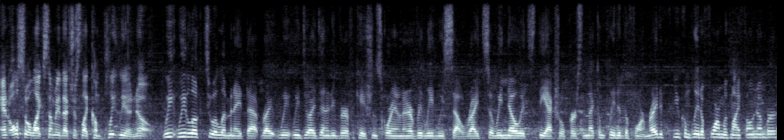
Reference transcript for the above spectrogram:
And also like somebody that's just like completely a no. We, we look to eliminate that, right? We, we do identity verification scoring on every lead we sell, right? So we know it's the actual person that completed the form, right? If you complete a form with my phone number,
